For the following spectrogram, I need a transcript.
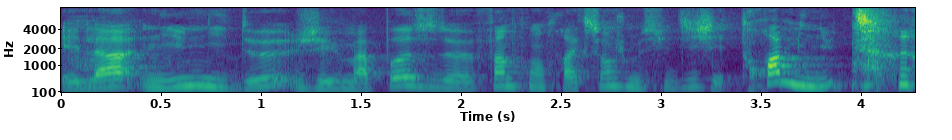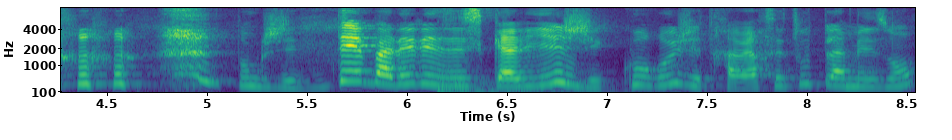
Et là, ni une ni deux, j'ai eu ma pause de fin de contraction. Je me suis dit, j'ai trois minutes. Donc, j'ai déballé les escaliers, j'ai couru, j'ai traversé toute la maison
